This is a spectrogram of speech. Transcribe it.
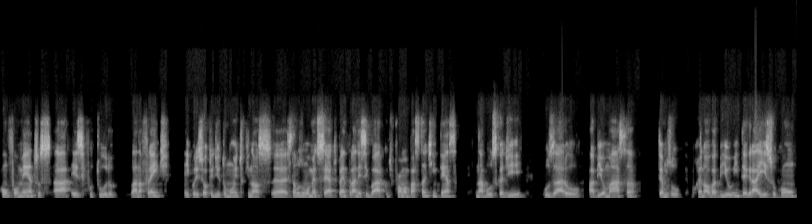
com fomentos a esse futuro lá na frente e por isso eu acredito muito que nós uh, estamos no momento certo para entrar nesse barco de forma bastante intensa na busca de usar o, a biomassa, temos o, o Renova Bio, integrar isso com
